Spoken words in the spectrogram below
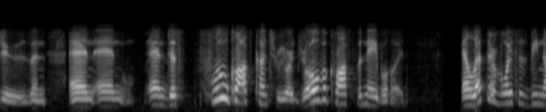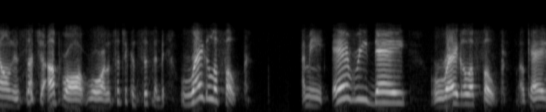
shoes and and and and just flew across country or drove across the neighborhood and let their voices be known in such an uproar, roar, and such a consistent. Regular folk, I mean, everyday regular folk, okay,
